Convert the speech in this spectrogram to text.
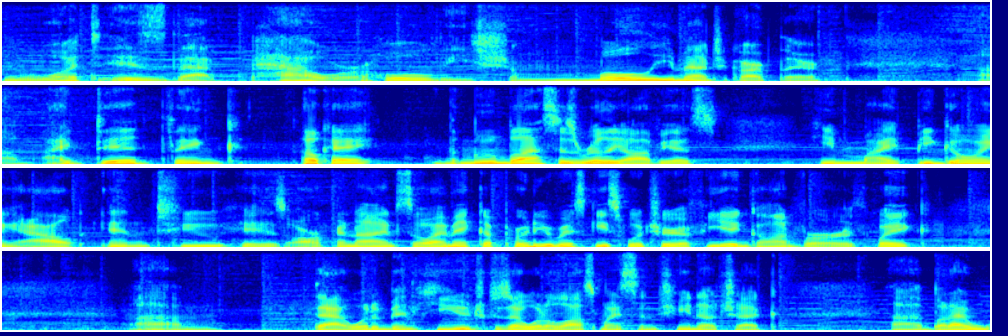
What is that power? Holy schmoly Magikarp there. Um, I did think, okay, the Moonblast is really obvious. He might be going out into his Arcanine, so I make a pretty risky switcher. If he had gone for Earthquake, um, that would have been huge because I would have lost my Cinccino check. Uh, but I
